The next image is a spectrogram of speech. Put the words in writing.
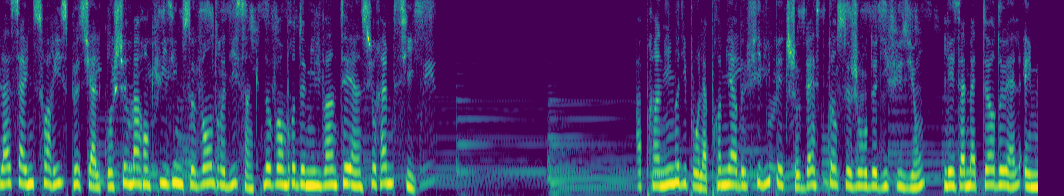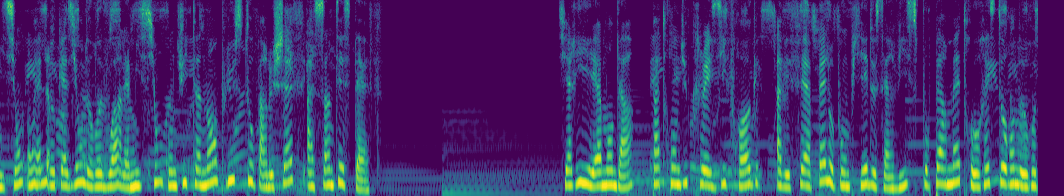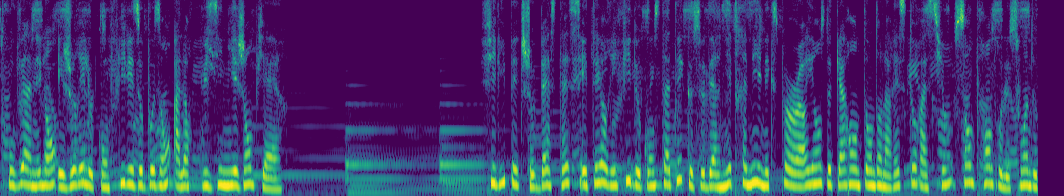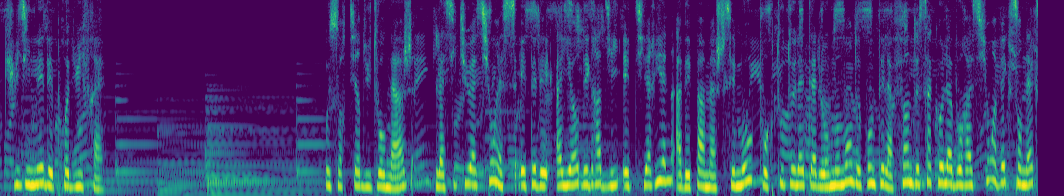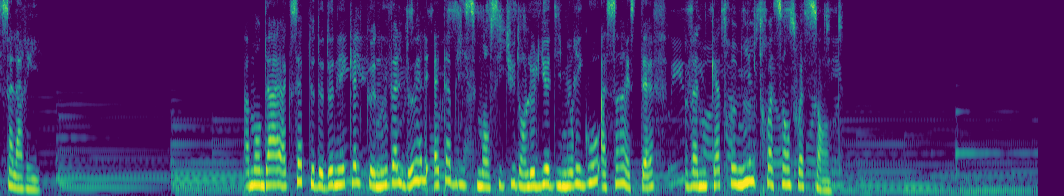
place à une soirée spéciale cauchemar en cuisine ce vendredi 5 novembre 2021 sur M6. Après un inédit pour la première de Philippe Etchebest dans ce jour de diffusion, les amateurs de L émission ont elle l'occasion de revoir la mission conduite un an plus tôt par le chef à Saint-Estèphe. Thierry et Amanda, patrons du Crazy Frog, avaient fait appel aux pompiers de service pour permettre au restaurant de retrouver un élan et gérer le conflit les opposants à leur cuisinier Jean-Pierre. Philippe Etchebest était horrifié de constater que ce dernier traînait une expérience de 40 ans dans la restauration sans prendre le soin de cuisiner des produits frais. Au sortir du tournage, la situation S était des ailleurs dégradée et Thierry n'avait pas mâché ses mots pour toute elle au moment de compter la fin de sa collaboration avec son ex-salarié. Amanda accepte de donner quelques nouvelles de l'établissement situé dans le lieu dit Murigo à Saint-Estèphe, 24 360.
